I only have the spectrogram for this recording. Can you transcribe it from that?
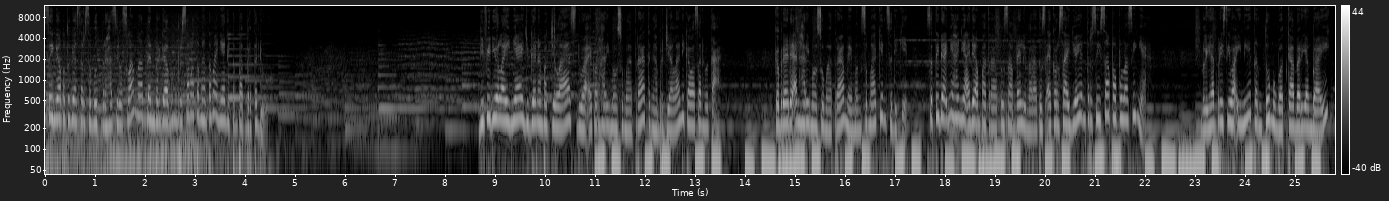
sehingga petugas tersebut berhasil selamat dan bergabung bersama teman-temannya di tempat berteduh. Di video lainnya juga nampak jelas dua ekor harimau Sumatera tengah berjalan di kawasan hutan. Keberadaan harimau Sumatera memang semakin sedikit. Setidaknya hanya ada 400-500 ekor saja yang tersisa populasinya. Melihat peristiwa ini tentu membuat kabar yang baik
